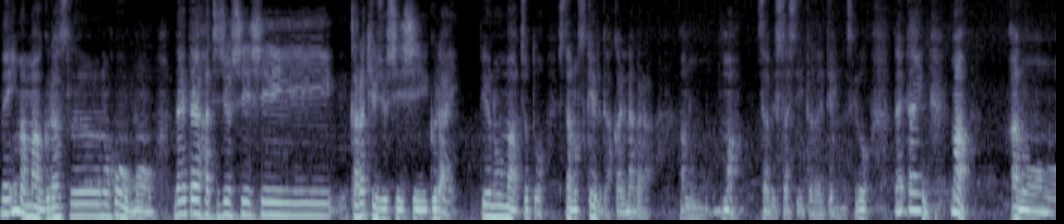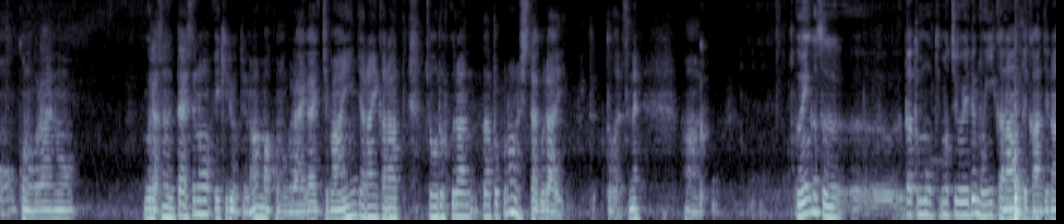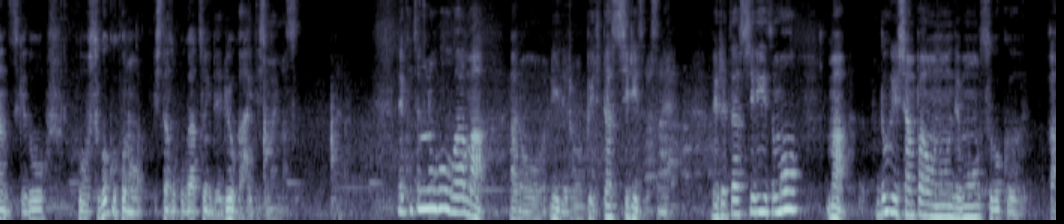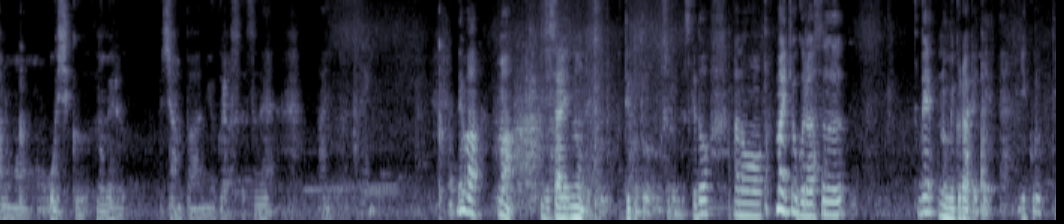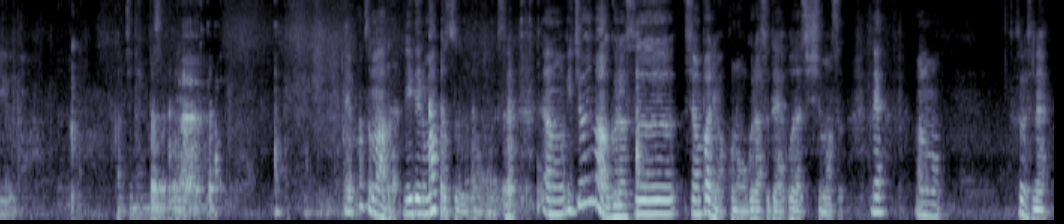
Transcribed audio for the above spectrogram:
で今まあグラスの方もだいたい 80cc から 90cc ぐらいっていうのをまあちょっと下のスケールで測りながらあのまあサービスさせていただいてるんですけどだいたいまああのこのぐらいのグラスに対しての液量というのはまあこのぐらいが一番いいんじゃないかなちょうど膨らんだところの下ぐらいとかですね、はい、ウイングスだともう気持ち上でもいいかなって感じなんですけどこうすごくこの下底が厚いんで量が入ってしまいます。でこちらの方は、まあ、あのリーデルのベリタスシリーズですね。ベリタスシリーズも、まあ、どういうシャンパンを飲んでもすごくあの美味しく飲めるシャンパンニューグラスですね、はい、ではまあ実際飲んでいくっていうことをするんですけどあの、まあ、一応グラスで飲み比べていくっていう感じになります。でまずまあリーデルマックスの方ですね。あの一応今グラスシャンパーニュはこのグラスでお出しします。であのそうですね。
